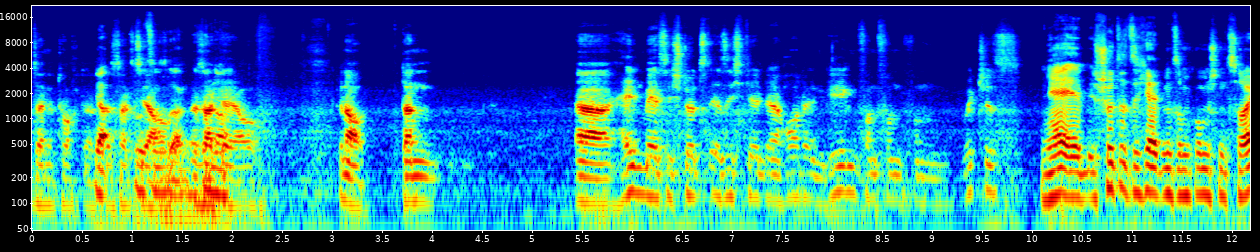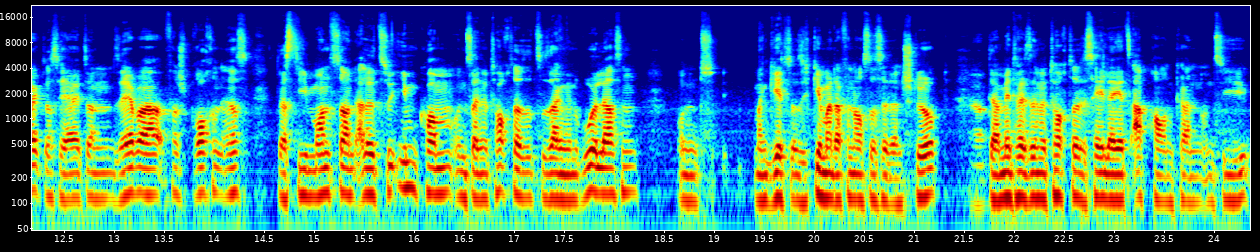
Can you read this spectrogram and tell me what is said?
seine Tochter. Ja, das sagt sie ja auch. Das sagt genau. er ja auch. Genau. Dann äh, heldenmäßig stürzt er sich der, der Horde entgegen von, von, von Witches. Ja, er schüttet sich halt mit so einem komischen Zeug, dass er halt dann selber versprochen ist, dass die Monster und alle zu ihm kommen und seine Tochter sozusagen in Ruhe lassen. Und man geht, also ich gehe mal davon aus, dass er dann stirbt, Ja. damit halt seine Tochter das Sailor jetzt abhauen kann. Und sie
